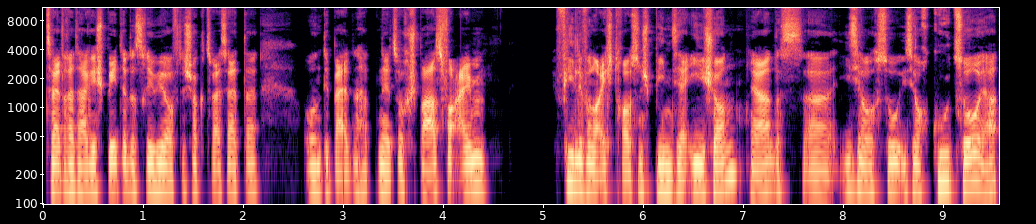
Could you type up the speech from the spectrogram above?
zwei, drei Tage später das Review auf der Shock 2 Seite und die beiden hatten jetzt auch Spaß. Vor allem Viele von euch draußen spielen es ja eh schon. Ja, das äh, ist ja auch so, ist ja auch gut so, ja.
